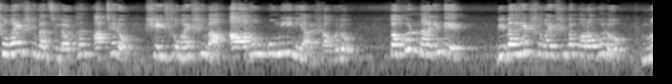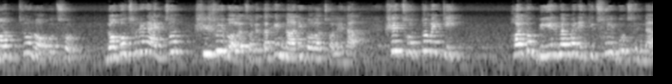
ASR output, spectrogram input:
সময়সীমা ছিল, অর্থাৎ আঠেরো, সেই সময়সীমা আরও কমিয়ে নিয়ে আসা হলো। তখন নারীদের বিবাহের সময়সীমা করা হলো মাত্র ন বছর। ন বছরের একজন শিশুই বলা চলে, তাকে নারী বলা চলে না। সেই ছোট্ট মেয়েটি বিয়ের ব্যাপারে কিছুই বোঝেন না।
